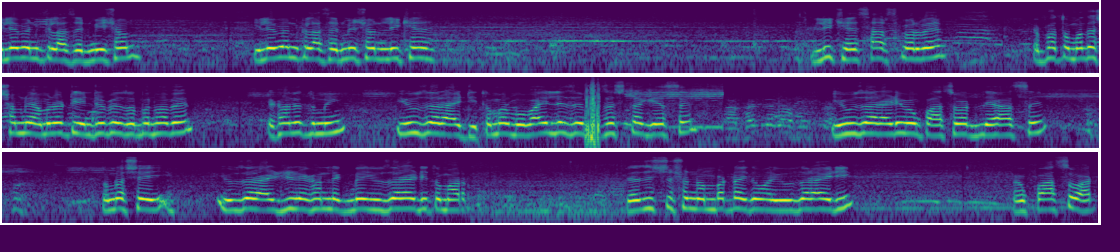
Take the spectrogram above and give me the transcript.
eleven class admission eleven class admission লিখে লিখে সার্চ করবে। এরপর তোমাদের সামনে এমন একটি ইন্টারফেস ওপেন হবে। এখানে তুমি ইউজার আইডি, তোমার মোবাইলে যে মেসেজটা গেছে, ইউজার আইডি এবং পাসওয়ার্ড দেওয়া আছে, তোমরা সেই ইউজার আইডি এখানে লিখবে। ইউজার আইডি তোমার রেজিস্ট্রেশন নাম্বারটাই তোমার ইউজার আইডি এবং পাসওয়ার্ড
